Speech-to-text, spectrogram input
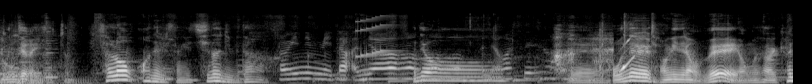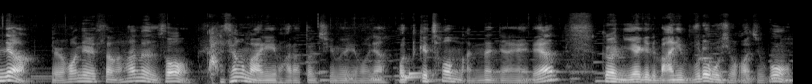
문제가 있었죠 샬롬 헌일상의 진원입니다 정인입니다 안녕 안녕. 안녕하세요 네, 오늘 정인이랑 왜 영상을 켰냐? 제가 헌일상을 하면서 가장 많이 받았던 질문이 뭐냐? 어떻게 처음 만났냐에 대한 그런 이야기를 많이 물어보셔가지고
